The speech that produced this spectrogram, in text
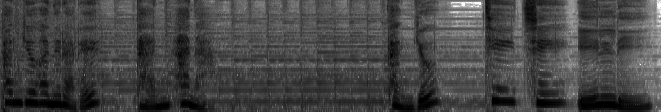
판교 하늘 아래 단 하나. 판교 TH212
